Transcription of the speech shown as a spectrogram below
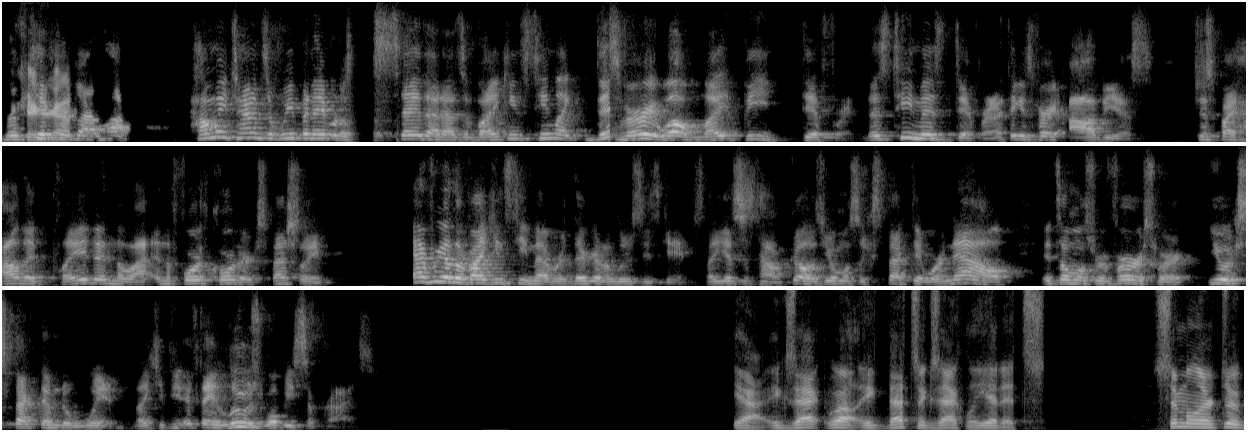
Their Kicker kicker got- got hot. How many times have we been able to say that as a Vikings team? Like this very well might be different. This team is different. I think it's very obvious just by how they played in the la- in the fourth quarter, especially. Every other Vikings team ever, they're going to lose these games. Like it's just how it goes. You almost expect it. Where now it's almost reverse, where you expect them to win. Like if you if they lose, we'll be surprised. Yeah, exact. Well, it, that's exactly it. It's similar to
